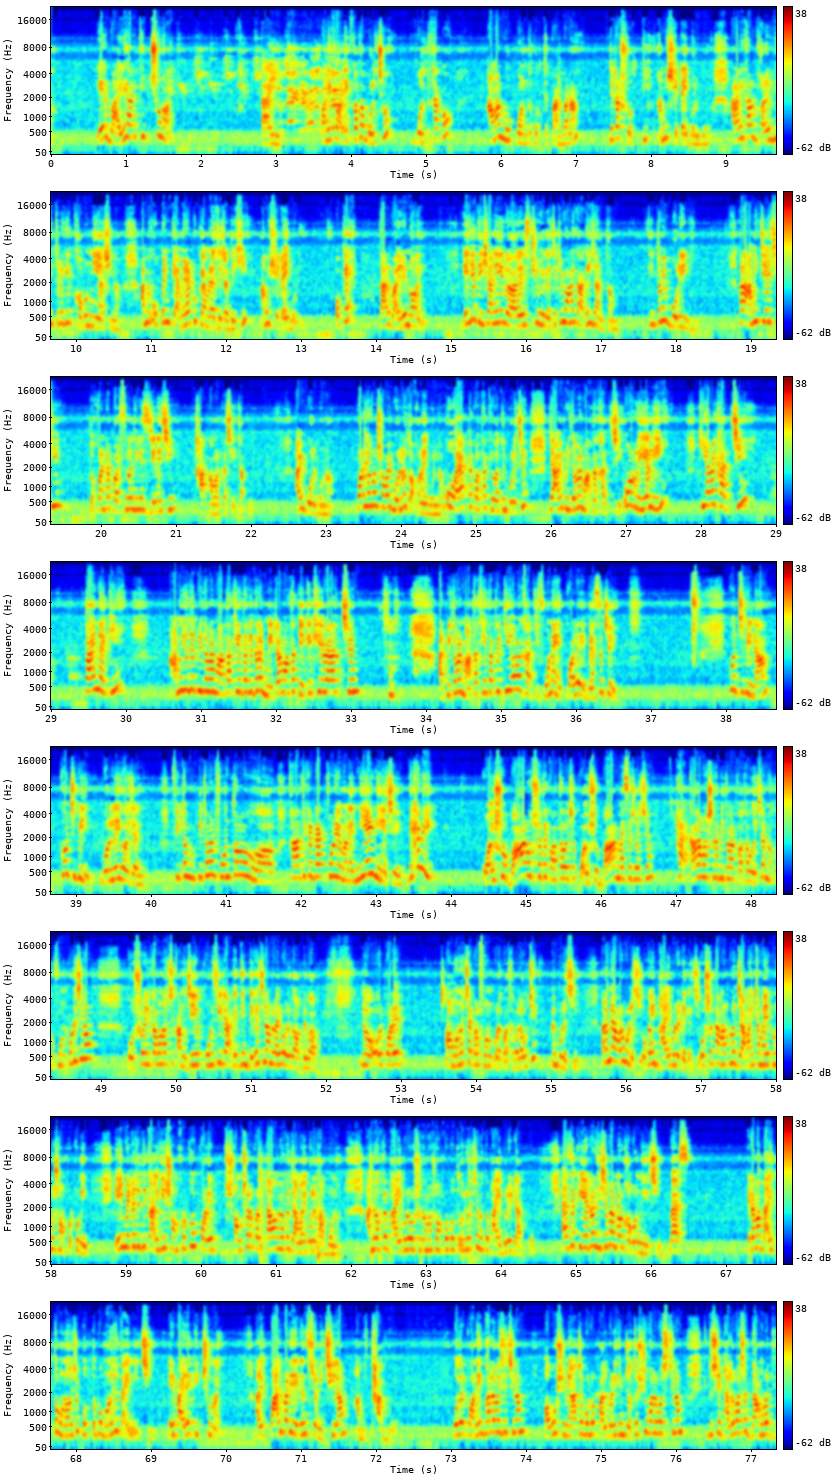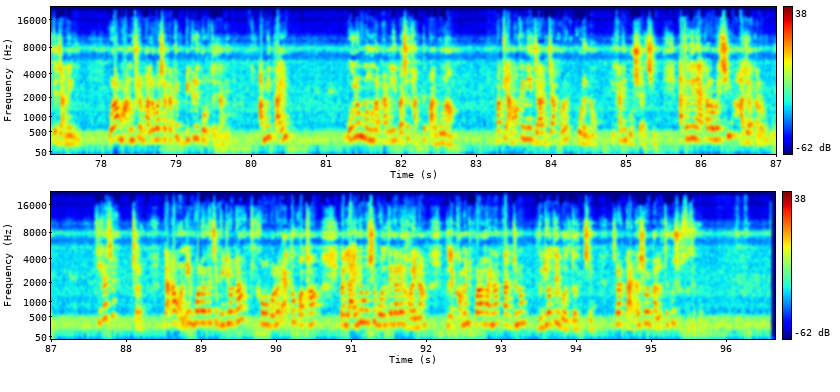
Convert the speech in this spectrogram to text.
এর বাইরে আর কিচ্ছু নয়। তাই অনেকে অনেক কথা বলছো, বলতে থাকো, আমার মুখ বন্ধ করতে পারবে না। যেটা সত্যি, আমি সেটাই বলব। আর আমি কারোর ঘরের ভিতরে গিয়ে খবর নিয়ে আসি না। আমি ওপেন ক্যামেরা টু ক্যামেরা যেটা দেখি, আমি সেটাই বলি ওকে তার বাইরে নয়। এই যে দিশানির রেজিস্ট্রি হয়ে গেছে, এটা অনেক আগেই জানতাম, কিন্তু আমি বলিনি। আর আমি চেয়েছি দোকানটা পার্সোনাল জিনিস জেনেছি, থাক আমার কাছেই থাকুক। আমি বলব না। পরে যখন সবাই বলল, তখন আমি বললাম, ও, একটা কথা কেউ একজন বলেছে যে আমি প্রীতমের মাথা খাচ্ছি। ও রিয়েলি কীভাবে খাচ্ছি? তাই নাকি? আমি যদি প্রীতমের মাথা খেয়ে থাকি, তাহলে মেয়েটার মাথা কে কে খেয়ে বেড়াচ্ছে? আর প্রীতমের মাথা খেয়ে থাকলে কীভাবে খাচ্ছি? ফোনে? কলে? মেসেজে কুচবি না? কুচবি বললেই হয়ে যায়। প্রীতম, প্রীতমের ফোন তো থানা থেকে ট্র্যাক করে মানে নিয়েই নিয়েছে। দেখে নি? কয়শো বার, ওর সাথে কথা হয়েছে কয়শো বার মেসেজ হয়েছে। হ্যাঁ কাল আমার সাথে প্রীতমের কথা হয়েছে, আমি ওকে ফোন করেছিলাম। ওর শরীর কেমন আছে? কারণ যে পরিস্থিতিটা আগের দিন দেখেছিলাম লাইভ ওরে বাপরে বাপ। ওর পরে আমার মনে হচ্ছে একবার ফোন করে কথা বলা উচিত, আমি বলেছি। আর আমি আবার বলেছি, ওকে আমি ভাই বলে ডেকেছি, ওর সাথে আমার কোনো জামাই টামাইয়ের কোনো সম্পর্ক নেই। এই মেয়েটা যদি কাল গিয়ে সম্পর্ক করে, সংসার করে, তাও আমি ওকে জামাই বলে ভাববো না। আমি ওকে ভাই বলে ওর সাথে আমার সম্পর্ক তৈরি হয়েছে, আমি ওকে ভাই বলেই ডাকবো। অ্যাজ এ ক্রিয়েটার হিসেবে আমি ওর খবর নিয়েছি, ব্যাস। এটা আমার দায়িত্ব মনে হচ্ছে কর্তব্য মনে হচ্ছে তাই নিচ্ছি এর বাইরে কিচ্ছু নয়। আর এই পালবাড়ির এগেনস্ট আমি ছিলাম, আমি থাকব। ওদেরকে অনেক ভালোবেসেছিলাম। অবশ্যই আমি আজও বলব, পালবাড়িকে আমি যথেষ্ট ভালোবাসছিলাম, কিন্তু সেই ভালোবাসার দাম ওরা দিতে জানেনি। ওরা মানুষের ভালোবাসাটাকে বিক্রি করতে জানে। আমি তাই ওইরকম নোংরা ফ্যামিলির পাশে থাকতে পারব না। বাকি আমাকে নিয়ে যার যা করার করে নাও। এখানেই বসে আছি। এতদিন একা লড়েছি, আজও একা লড়বো। ঠিক আছে? চলো। টাটা, অনেক বড় হয়ে গেছে ভিডিওটা। কী করব বলো? এত কথা। এবার লাইভে বসে বলতে গেলে হয় না। তাহলে কমেন্ট করা হয় না। তার জন্য ভিডিওতেই বলতে হচ্ছে। চলো, টাটা সবাই, ভালো থেকো, সুস্থ থেকো।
